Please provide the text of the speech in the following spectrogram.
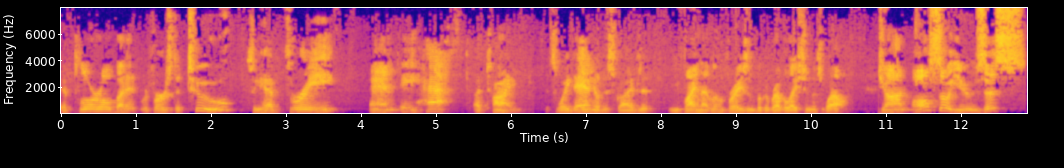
a plural, but it refers to two. So you have three, and a half a time. That's the way Daniel describes it. And you find that little phrase in the book of Revelation as well. John also uses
